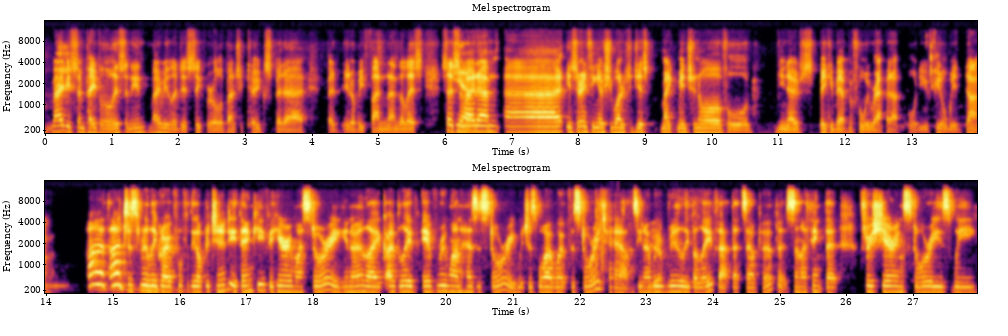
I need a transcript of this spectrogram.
Maybe some people will listen in. Maybe they'll just think we're all a bunch of kooks, but uh, but it'll be fun nonetheless. So, Simone, yeah. um, uh, is there anything else you wanted to just make mention of, or you know, speak about before we wrap it up, or do you feel we're done? I'm just really grateful for the opportunity. Thank you for hearing my story. You know, like I believe everyone has a story, which is why I work for Story Towns. You know, we really believe that. That's our purpose. And I think that through sharing stories, we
